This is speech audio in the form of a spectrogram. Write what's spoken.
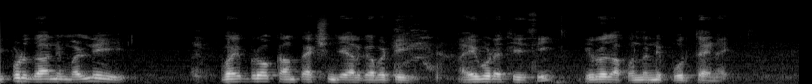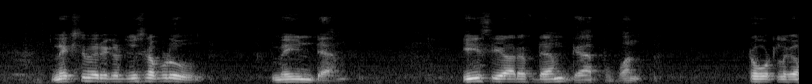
ఇప్పుడు దాన్ని మళ్ళీ వైబ్రో కాంపాక్షన్ చేయాలి కాబట్టి అవి కూడా చేసి ఈరోజు ఆ పనులన్నీ పూర్తయినాయి. నెక్స్ట్ మీరు ఇక్కడ చూసినప్పుడు main dam. ECRF dam gap one. టోటల్గా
